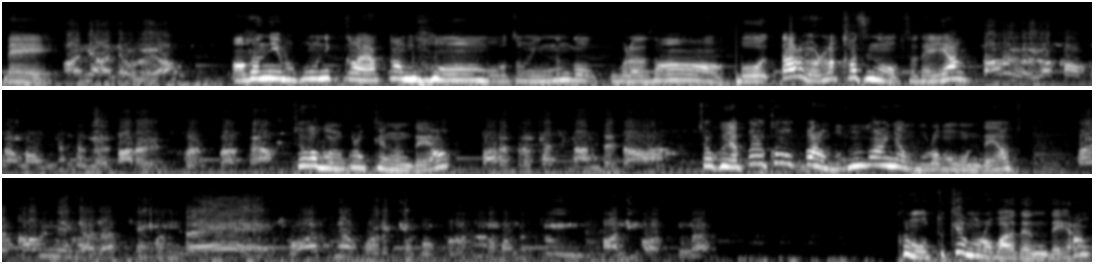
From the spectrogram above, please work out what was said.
네. 아니 아니요 왜요? 아니 뭐 보니까 약간 뭐 뭐 좀 있는 거 같고 그래서 뭐 따로 연락하시는 거 없으세요? 따로 연락하고 그런 거 없는데 왜 말을 그럴 것 같아요? 제가 뭘 그렇게 했는데요? 말을 그렇게 하시면 안 되죠 저 그냥 뻘컵 오빠랑 무슨 사이냐고 물어본 건데요. 뻘컴님 여자친구인데 좋아하시냐고 이렇게 뭐 물어보는 건 좀 아닌 것 같은데? 그럼 어떻게 물어봐야 되는데요?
